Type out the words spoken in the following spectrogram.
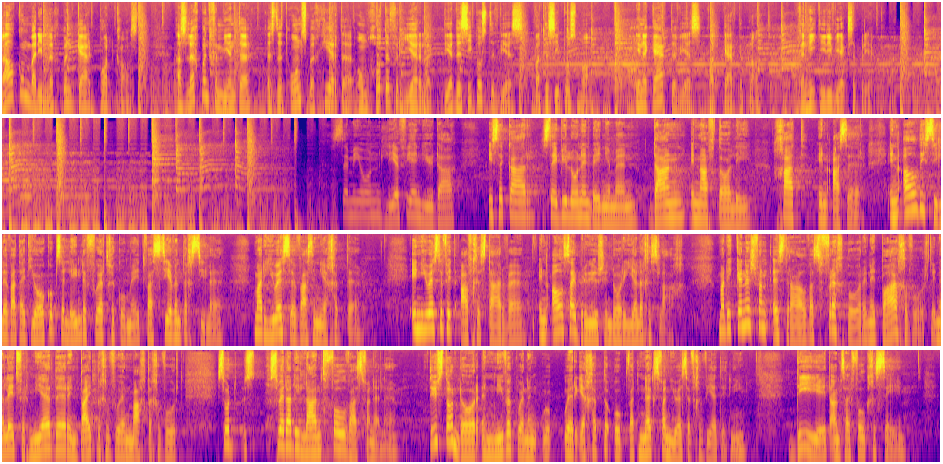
Welkom by die Ligpunt Kerk podcast. As Ligpunt Gemeente is dit ons begeerte om God te verheerlik deur disippels te wees wat disippels maak en 'n kerk te wees wat kerke plant. Geniet hierdie week se preek. Simeon, Levi en Juda, Issachar, Zebulon en Benjamin, Dan en Naphtali, Gad en Aser. En al die siele wat uit Jakob se lende voortgekom het, was 70 siele. Maar Josef was in Egipte. En Josef het afgesterwe en al sy broers en daar 'n hele geslag. Maar die kinders van Israel was vrugbaar en het baie geword en hulle het vermeerder en buitengewoon magtig geword sodat die land vol was van hulle. Toe staan daar 'n nuwe koning oor Egipte op wat niks van Josef geweet het nie. Die het aan sy volk gesê:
